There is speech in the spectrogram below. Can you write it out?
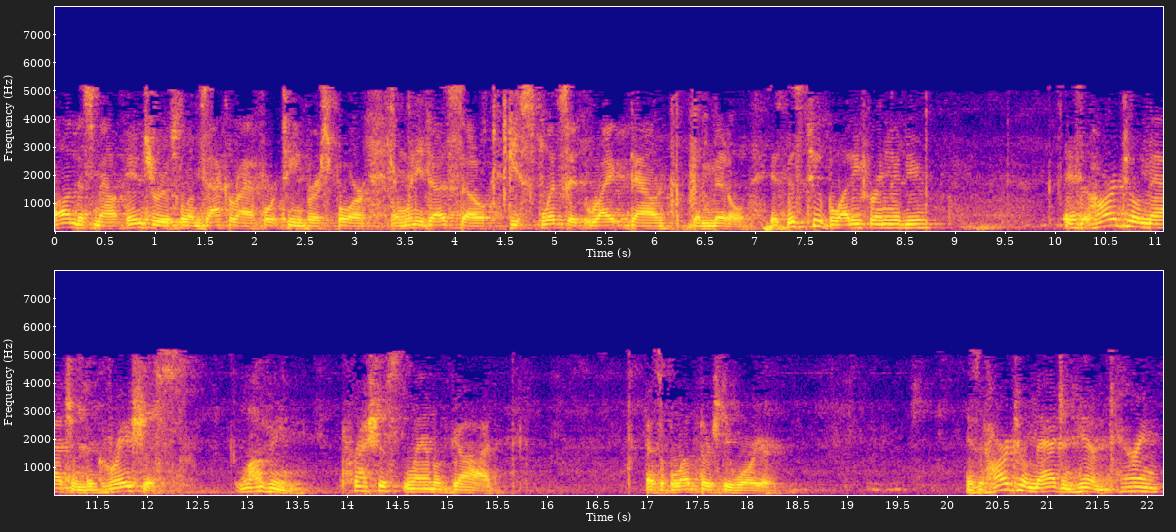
on this mount in Jerusalem, Zechariah 14, verse 4. And when he does so, he splits it right down the middle. Is this too bloody for any of you? Is it hard to imagine the gracious, loving, precious Lamb of God as a bloodthirsty warrior? Is it hard to imagine him tearing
